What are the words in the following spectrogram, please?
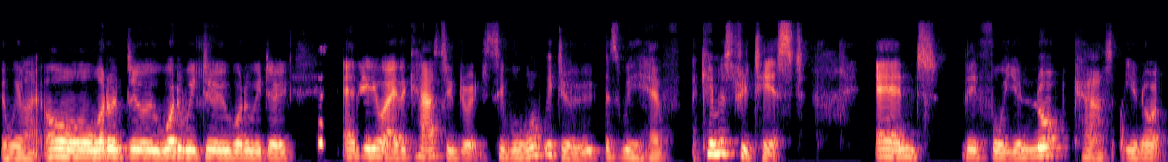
And we're like, "Oh, what do we do? What do we do? What do we do?" And anyway, the casting director said, "Well, what we do is we have a chemistry test, and therefore you're not cast, you're not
